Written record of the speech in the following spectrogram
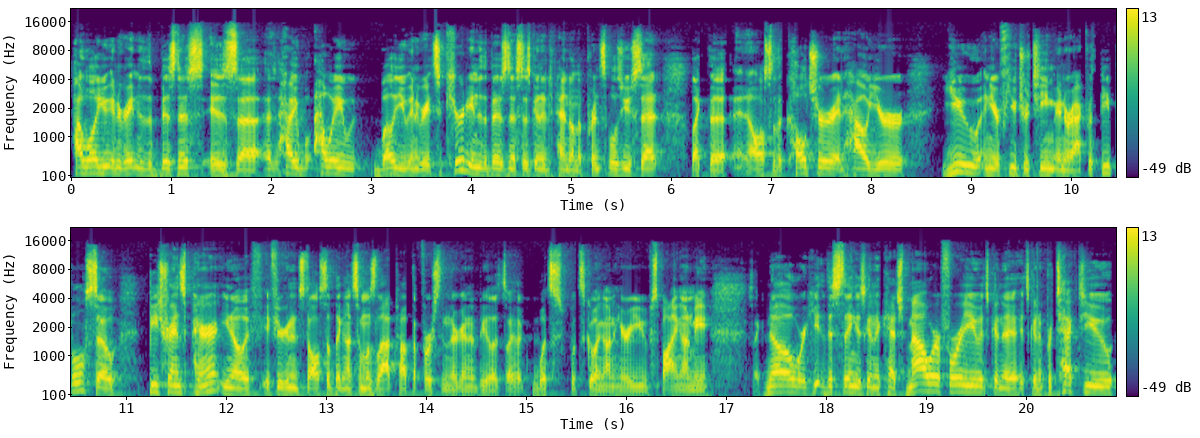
How well you integrate into the business is uh, how, how well you integrate security into the business is going to depend on the principles you set, like the also the culture and how you're you and your future team interact with people. So be transparent. You know, if, if you're going to install something on someone's laptop, the first thing they're going to be like, like, what's what's going on here? Are you spying on me? It's like, no, we're this thing is going to catch malware for you. It's going to it's going to protect you.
